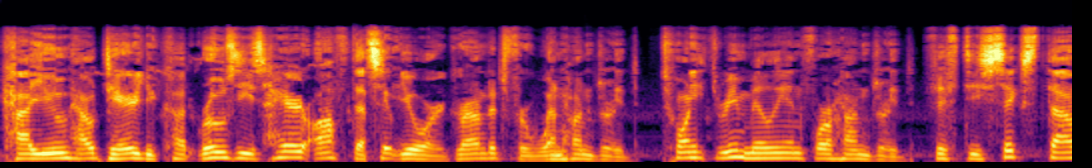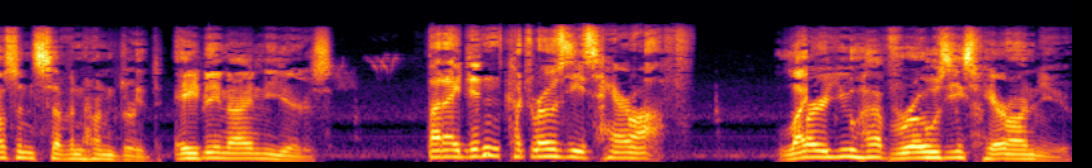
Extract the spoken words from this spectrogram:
Caillou, how dare you cut Rosie's hair off? That's it. You are grounded for 123,456,789 years. But I didn't cut Rosie's hair off. Liar, you have Rosie's hair on you.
